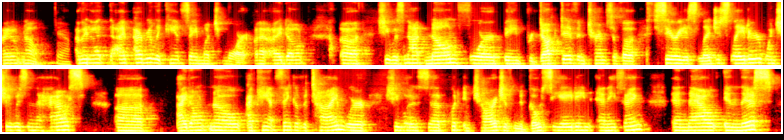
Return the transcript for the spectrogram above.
I don't know. Yeah. I mean, I, I, really can't say much more. I, I don't. Uh, she was not known for being productive in terms of a serious legislator when she was in the House. Uh, I don't know, I can't think of a time where she was uh, put in charge of negotiating anything. And now in this,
